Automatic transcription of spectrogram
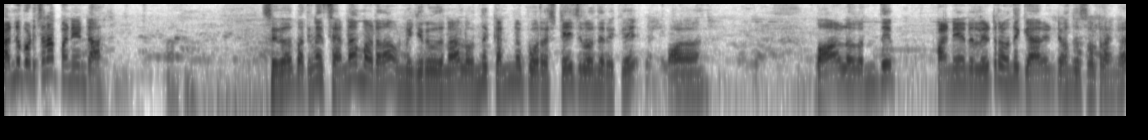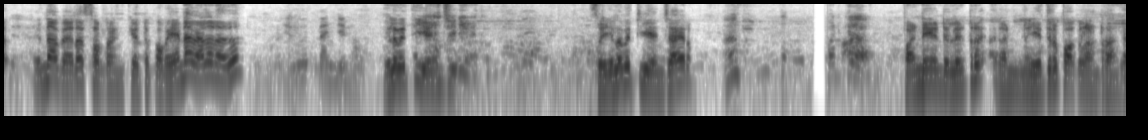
கண்ணு படிச்சனா பன்னெண்டா ஸோ இது வந்து பார்த்தீங்கன்னா சென மாடை தான். இன்னும் இருபது நாள் வந்து கண்ணு போகிற ஸ்டேஜில் வந்து இருக்குது பா- பால் வந்து பன்னெண்டு லிட்டர் வந்து கேரண்டி வந்து சொல்கிறாங்க என்ன வேலை சொல்கிறாங்க கேட்டு பாப்போம். என்ன வேலைனா அது? எழுபத்தி அஞ்சு. ஸோ எழுபத்தி அஞ்சாயிரம். பன்னிரெண்டு லிட்டர் ரெண்டு எதிர்பார்க்கலான்றாங்க.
